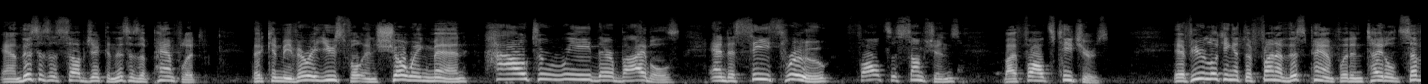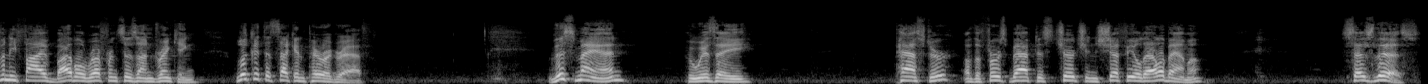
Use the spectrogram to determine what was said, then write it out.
And this is a subject and this is a pamphlet that can be very useful in showing men how to read their Bibles and to see through false assumptions by false teachers. If you're looking at the front of this pamphlet entitled 75 Bible References on Drinking, look at the second paragraph. This man, who is a pastor of the First Baptist Church in Sheffield, Alabama, says this.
